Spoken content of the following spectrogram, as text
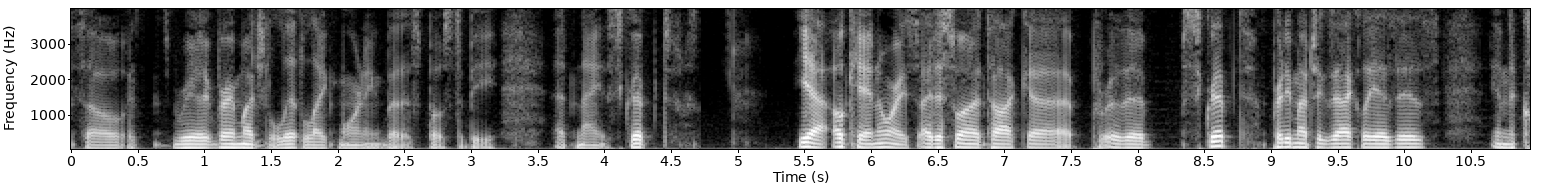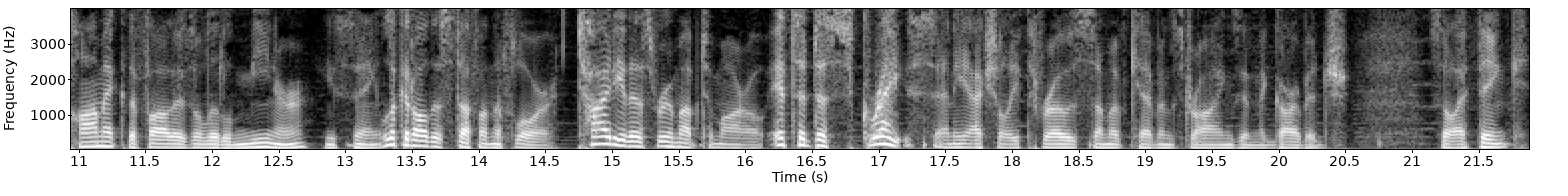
So it's really very much lit like morning, but it's supposed to be at night. Script. Yeah. Okay. No worries. I just want to talk uh, the script pretty much exactly as is. In the comic, the father's a little meaner. He's saying, "Look at all this stuff on the floor. Tidy this room up tomorrow. It's a disgrace." And he actually throws some of Kevin's drawings in the garbage. So I think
